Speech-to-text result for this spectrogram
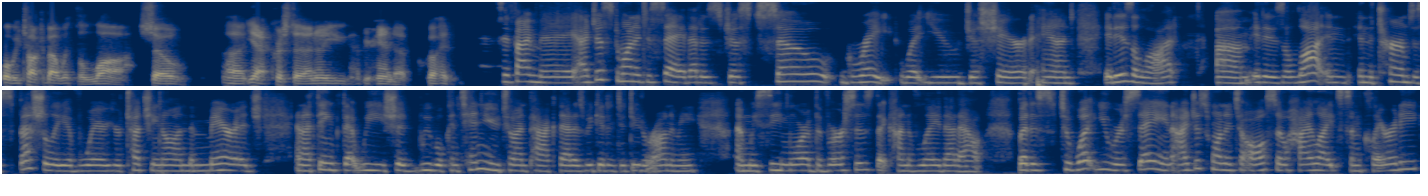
what we talked about with the law. So, uh, yeah, Krista, I know you have your hand up. Go ahead. If I may, I just wanted to say that is just so great what you just shared. And it is a lot um, it is a lot in in the terms especially of where you're touching on the marriage. And i think that we should we will continue to unpack that as we get into deuteronomy and we see more of the verses that kind of lay that out. But as to what you were saying i just wanted to also highlight some clarity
